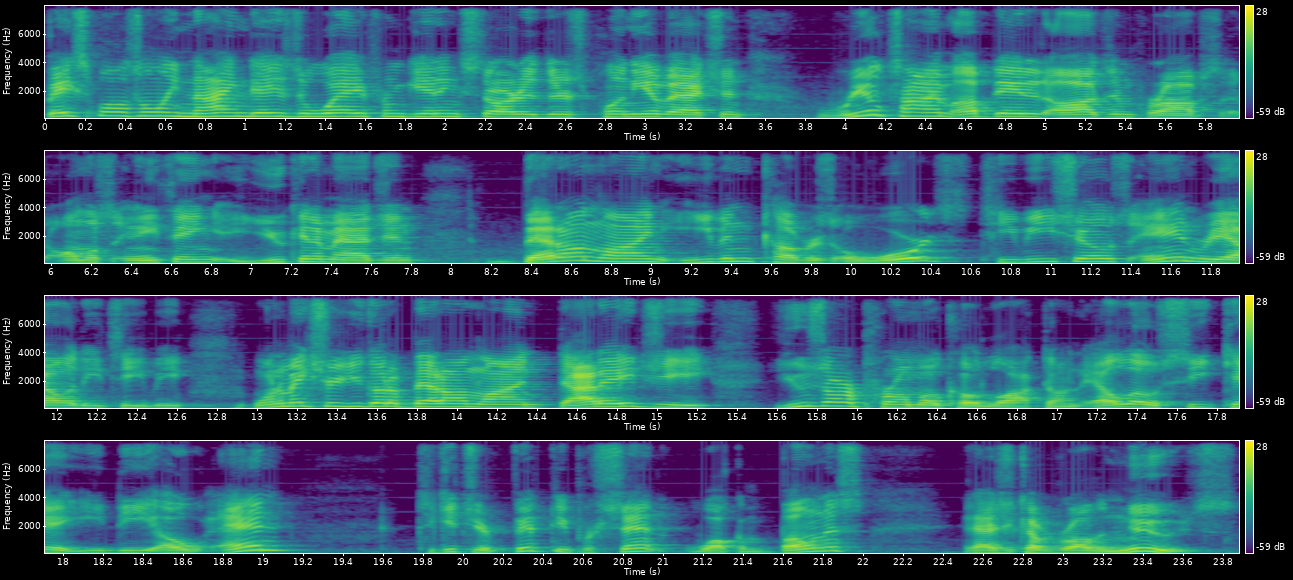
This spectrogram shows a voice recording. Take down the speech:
Baseball is only nine days away from getting started. There's plenty of action. Real time updated odds and props at almost anything you can imagine. Bet Online even covers awards, TV shows, and reality TV. Want to make sure you go to betonline.ag. Use our promo code locked on L O C K E D O N to get your 50% welcome bonus. It has you covered for all the news,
